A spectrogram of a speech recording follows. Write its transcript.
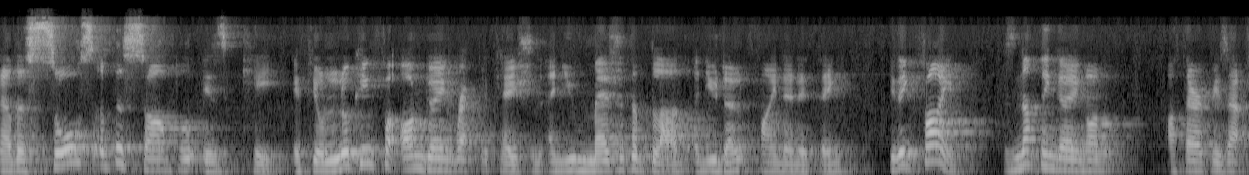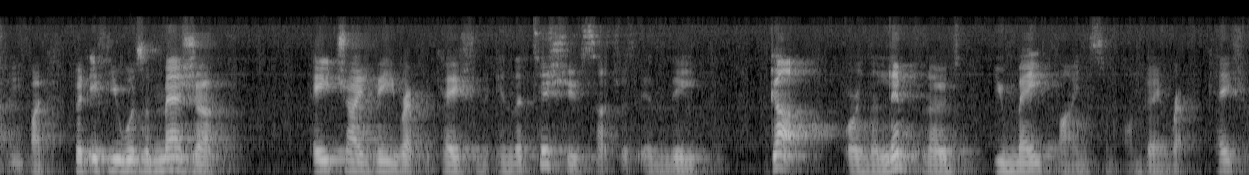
Now, the source of the sample is key. If you're looking for ongoing replication and you measure the blood and you don't find anything, you think, fine, there's nothing going on, our therapy is absolutely fine. But if you were to measure HIV replication in the tissue, such as in the gut or in the lymph nodes, you may find some ongoing replication.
